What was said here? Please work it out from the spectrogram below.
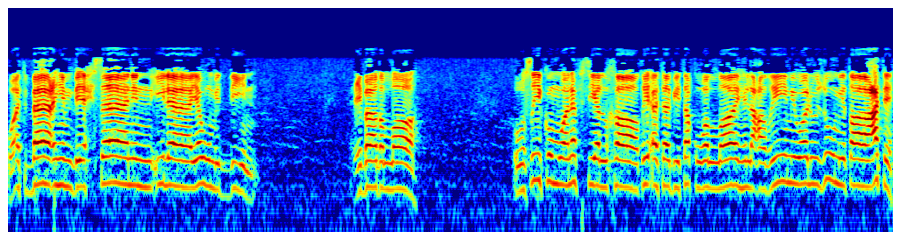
وأتباعهم بإحسان إلى يوم الدين. عباد الله أوصيكم ونفسي الخاطئة بتقوى الله العظيم ولزوم طاعته.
